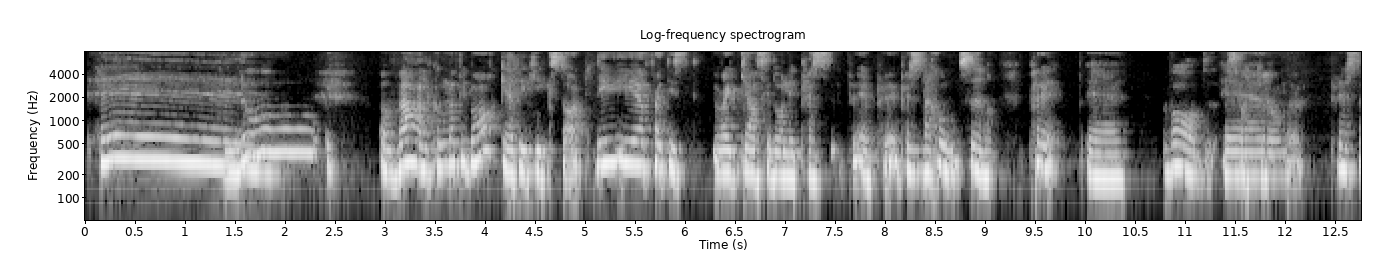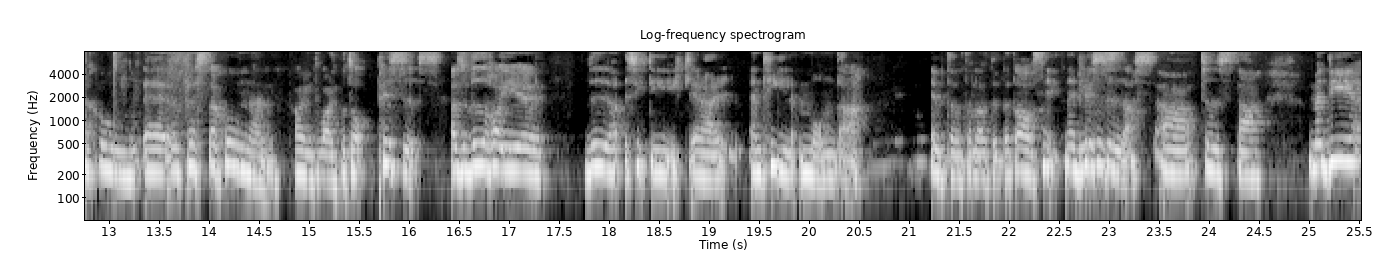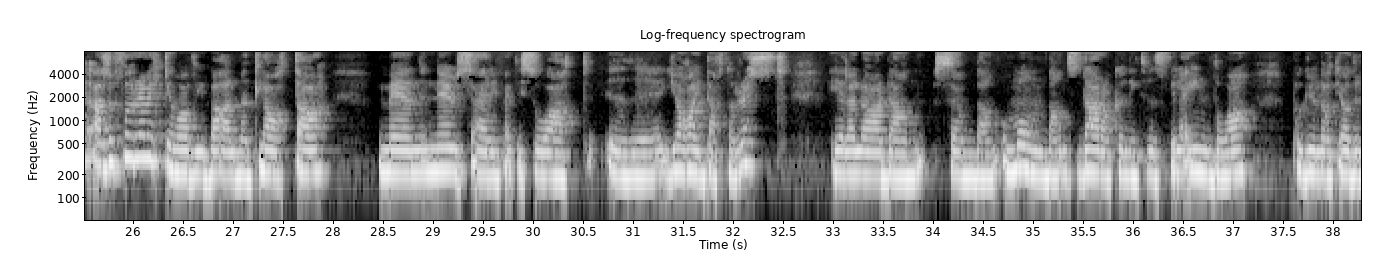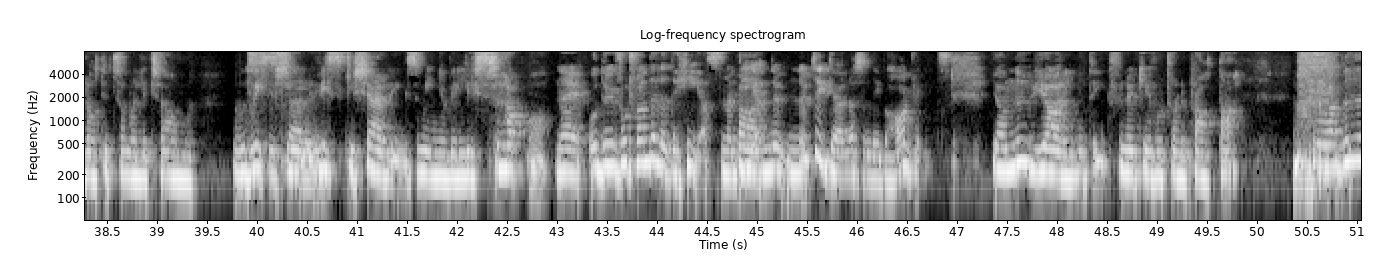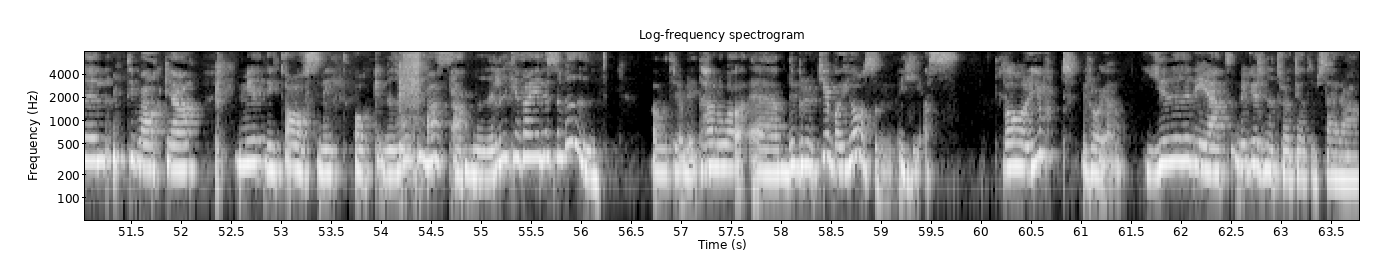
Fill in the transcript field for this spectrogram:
Hej! Hallå! Och välkomna tillbaka till Kickstart. Det är faktiskt det var en ganska dålig pres, pre, pre, presentation, säger man. Pre, eh, Vad Eh. snackar du om nu? prestation. Eh, prestationen har inte varit på topp. Precis. Alltså vi har ju, vi sitter ju ytterligare här en till måndag utan att ha lagt upp ett avsnitt. Nej, det är tisdag. Precis. Ja, tisdag. Men det, alltså förra veckan var vi bara allmänt lata. Men nu så är det faktiskt så att i, jag har inte haft någon röst hela lördagen, söndagen och måndagen. Så därav kunde inte vi spela in då. På grund av att jag hade låtit som en liksom Whiskykärring. whisky- whiskykärring som ingen vill lyssna på. Nej, och du är fortfarande lite hes men det, nu, nu tycker jag nästan det är behagligt. Ja, nu gör ingenting för nu kan jag fortfarande prata. Så vi är tillbaka med ett nytt avsnitt och vi hoppas att ni är lika taggade som vi. Ja, vad trevligt. Hallå, eh, det brukar ju vara jag som är hes. Vad har du gjort i frågan? Grejen är att, nu kanske ni tror att jag typ så här,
